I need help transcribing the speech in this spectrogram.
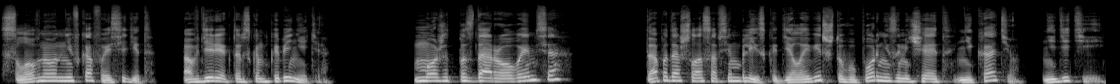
Словно он не в кафе сидит, а в директорском кабинете. «Может, поздороваемся?» Та подошла совсем близко, делая вид, что в упор не замечает ни Катю, ни детей.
